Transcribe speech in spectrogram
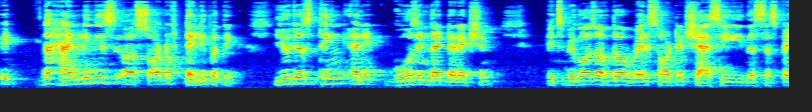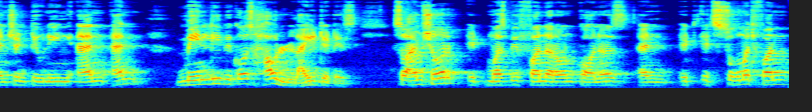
it the handling is uh, sort of telepathic. You just think and it goes in that direction. It's because of the well sorted chassis the suspension tuning and and mainly because how light it is. So i'm sure it must be fun around corners and it, it's so much fun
